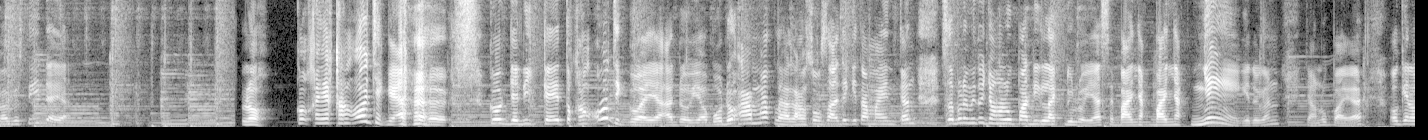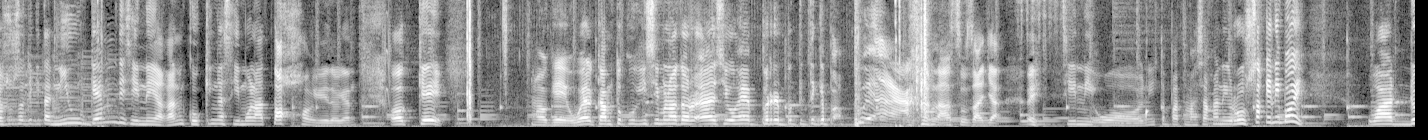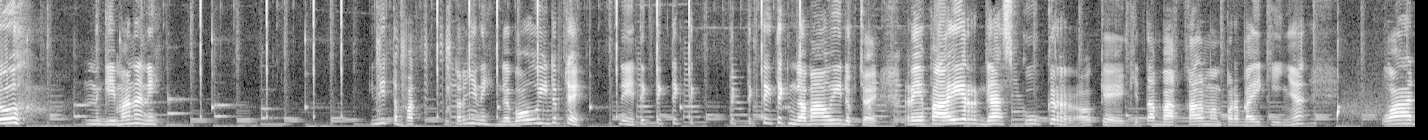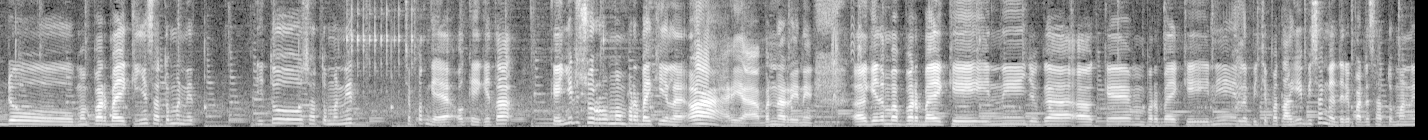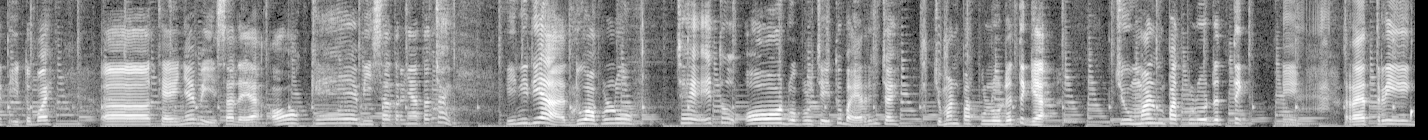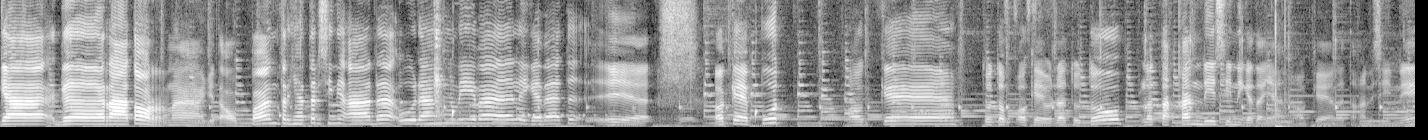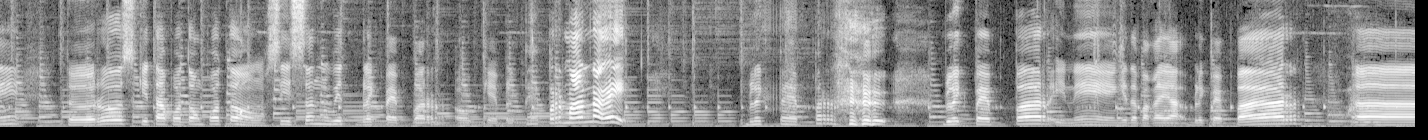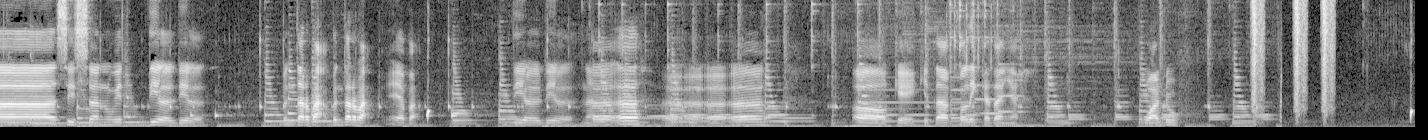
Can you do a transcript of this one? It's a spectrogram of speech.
Bagus tidak ya? Loh, kok kayak Kang Ojek ya? kok jadi kayak tukang ojek gue ya? Aduh ya bodoh amat lah. Langsung saja kita mainkan. Sebelum itu jangan lupa di like dulu ya, sebanyak-banyaknya gitu kan. Jangan lupa ya. Oke, langsung saja kita new game di sini ya kan. Cooking simulator gitu kan. Oke. Oke, welcome to Cooking Simulator as you have berbegitu Langsung saja. Eh, sini. Wow, ini tempat masakan nih rusak ini, boy. Waduh. Gimana nih? Ini tempat putarnya nih, nggak bau hidup, coy. Nih, tik tik tik tik tik tik tik tik nggak mau hidup, coy. Refire gas cooker. Oke, kita bakal memperbaikinya. Waduh, memperbaikinya satu menit. Itu satu menit cepet nggak ya? Oke, kita kayaknya disuruh memperbaiki lah. Wah, ya benar ini. Uh, kita memperbaiki ini juga. Oke, okay, memperbaiki ini lebih cepat lagi. Bisa nggak daripada satu menit itu, boy? Uh, kayaknya bisa deh ya. Oke, okay, bisa ternyata, coy. Ini dia 20 C itu. Oh, 20 C itu bayarnya, coy. Cuman 40 detik ya. Cuman 40 detik. Nih, refrigerator. Nah, kita open. Ternyata di sini ada udang di balik batu. Iya. Oke, put. Oke, tutup. Oke, udah tutup. Letakkan di sini katanya. Oke, letakkan di sini. Terus kita potong-potong. Season with black pepper. Oke, black pepper mana, eh? Black pepper. black pepper ini kita pakai ya black pepper. Uh, season with dill, dill. Bentar, Pak. Bentar, Pak. Ya, Pak. Deal, deal. Nah, uh, uh, uh, uh, uh. Oh, Oke, okay. kita klik katanya. Waduh.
